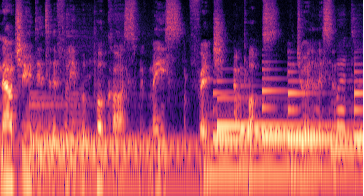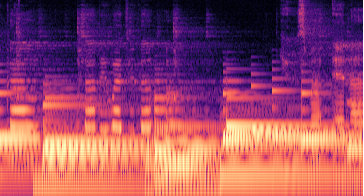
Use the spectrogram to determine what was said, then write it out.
now tuned into the Fully Booked podcast with Mace, French, and Pox. Enjoy the listen. Where to go? Tell me where to go. Use my inner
